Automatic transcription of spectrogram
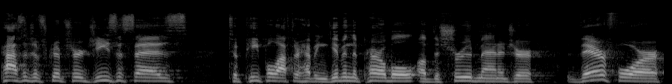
passage of Scripture, Jesus says to people after having given the parable of the shrewd manager, Therefore,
